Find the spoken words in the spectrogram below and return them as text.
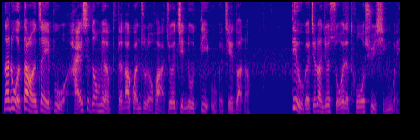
那如果到了这一步还是都没有得到关注的话，就会进入第五个阶段了。第五个阶段就是所谓的脱序行为。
